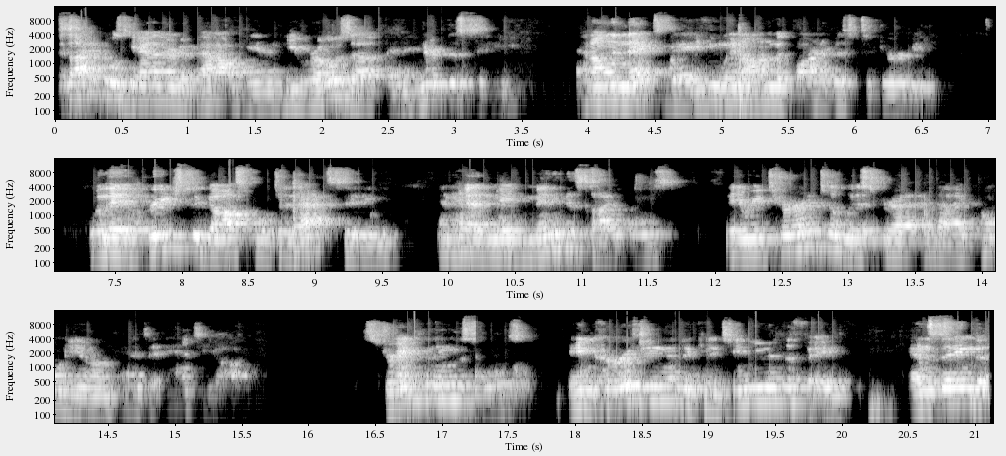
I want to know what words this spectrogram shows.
disciples gathered about him, he rose up and entered the city, and on the next day he went on with Barnabas to Derbe. When they had preached the gospel to that city and had made many disciples, they returned to Lystra and Iconium and to Antioch, strengthening the souls encouraging them to continue in the faith, and saying that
